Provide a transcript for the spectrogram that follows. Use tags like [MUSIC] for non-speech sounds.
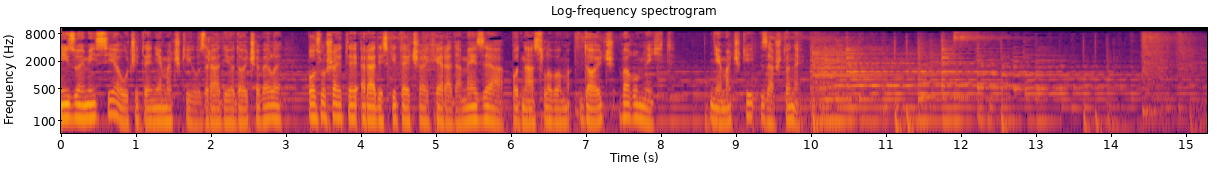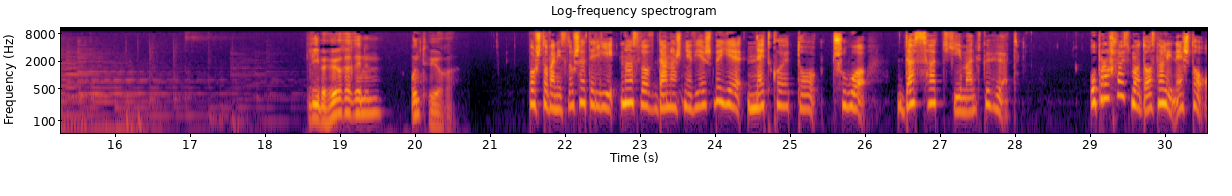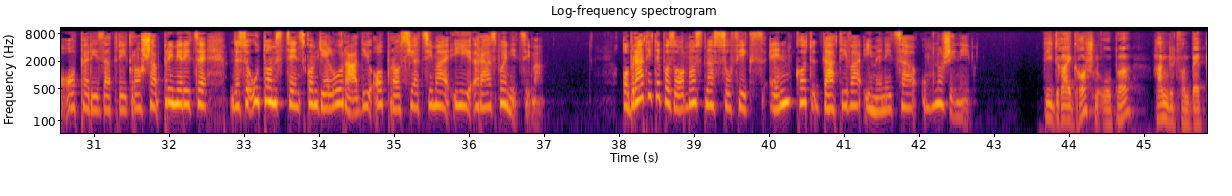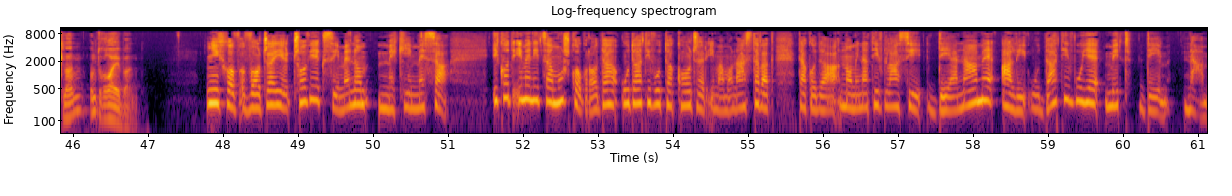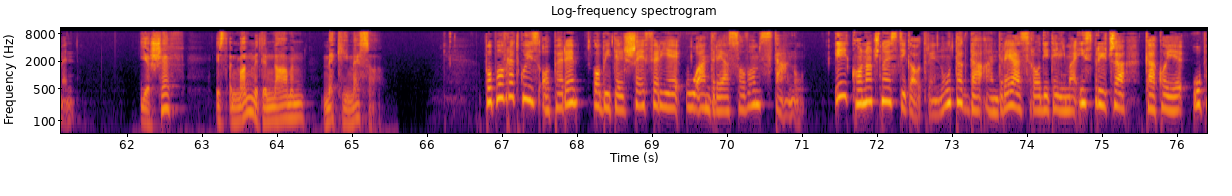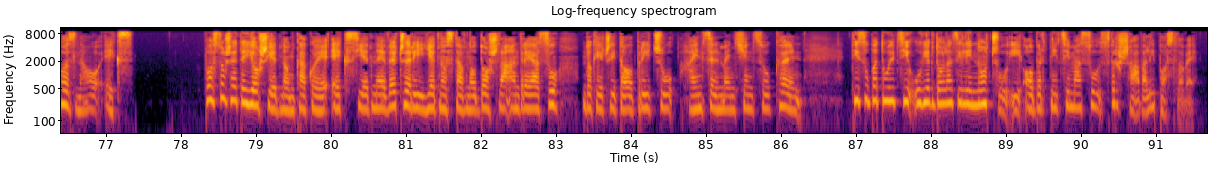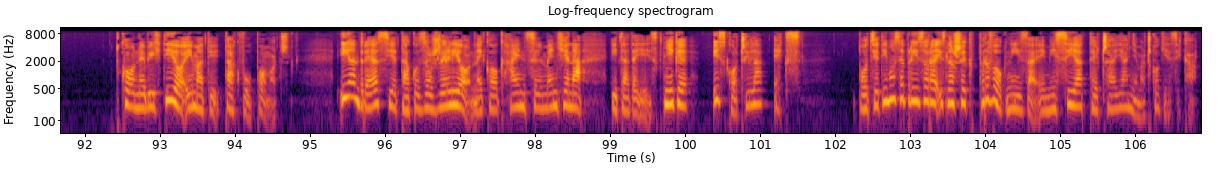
nizu emisija učite njemački uz radio Deutsche Welle, poslušajte radijski tečaj Herada Mezea pod naslovom Deutsch warum nicht? Njemački zašto ne? Liebe Hörerinnen und Hörer. Poštovani slušatelji, naslov današnje vježbe je Netko je to čuo. Das hat jemand gehört. U prošloj smo doznali nešto o operi za tri groša, primjerice da se u tom scenskom dijelu radi o prosjacima i razbojnicima. Obratite pozornost na sufiks n kod dativa imenica u množini. Die Drei-Groschen-Oper handelt von Bettlern und Räubern. Njihov vođa je čovjek s imenom Meki Mesa, i kod imenica muškog roda u dativu također imamo nastavak, tako da nominativ glasi der Name, ali u dativu je mit dem Namen. Ihr Chef ist ein Mann mit dem Namen Mackie Messer. Po povratku iz opere, obitelj Šefer je u Andreasovom stanu. I konačno je stigao trenutak da Andreas roditeljima ispriča kako je upoznao eks Poslušajte još jednom kako je eks jedne večeri jednostavno došla Andreasu dok je čitao priču Heinzelmännchen zu Köln. Ti su patuljci uvijek dolazili noću i obrtnicima su svršavali poslove. Tko ne bi htio imati takvu pomoć? I Andreas je tako zaželio nekog Heinzelmännchena i tada je iz knjige iskočila eks. Podsjetimo se prizora iz našeg prvog niza emisija tečaja njemačkog jezika.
